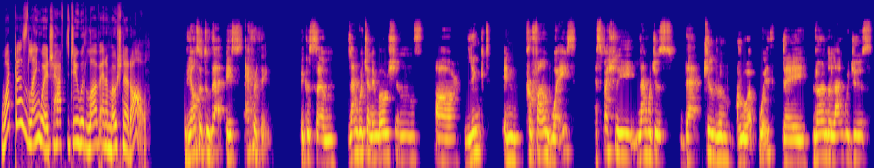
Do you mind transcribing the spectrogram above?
What does language have to do with love and emotion at all? The answer to that is everything, because um, language and emotions are linked in profound ways, especially languages that children grew up with. They learn the languages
